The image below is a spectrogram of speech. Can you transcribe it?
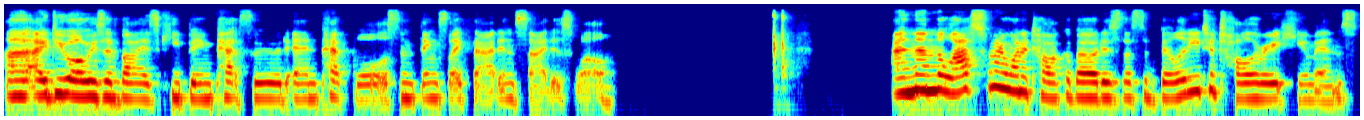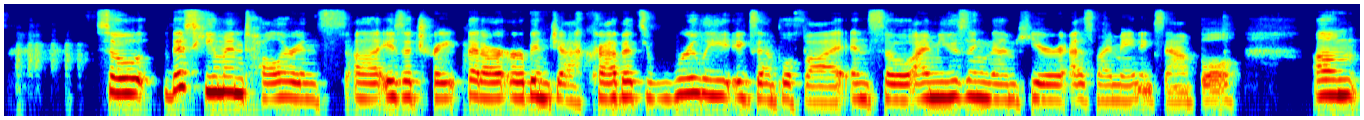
uh, I do always advise keeping pet food and pet bowls and things like that inside as well. And then the last one I want to talk about is this ability to tolerate humans. So this human tolerance uh, is a trait that our urban jackrabbits really exemplify. And so I'm using them here as my main example. Um,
